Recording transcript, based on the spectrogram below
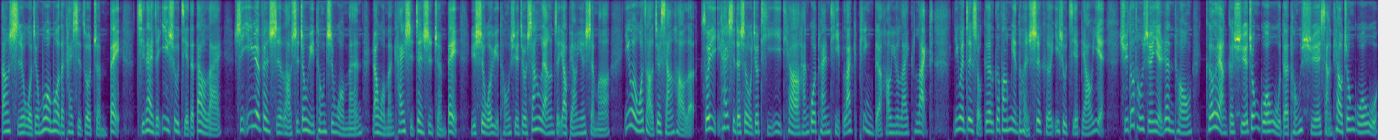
当时我就默默的开始做准备，期待着艺术节的到来。十一月份时，老师终于通知我们，让我们开始正式准备。于是我与同学就商量着要表演什么，因为我早就想好了，所以一开始的时候我就提议跳韩国团体 Blackpink 的 How You Like Light，因为这首歌各方面都很适合。艺术节表演，许多同学也认同。可两个学中国舞的同学想跳中国舞，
